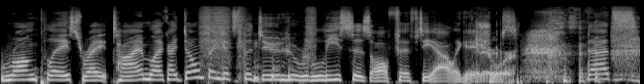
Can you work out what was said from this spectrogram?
wrong place, right time. Like, I don't think it's the dude who releases all 50 alligators. Sure. That's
